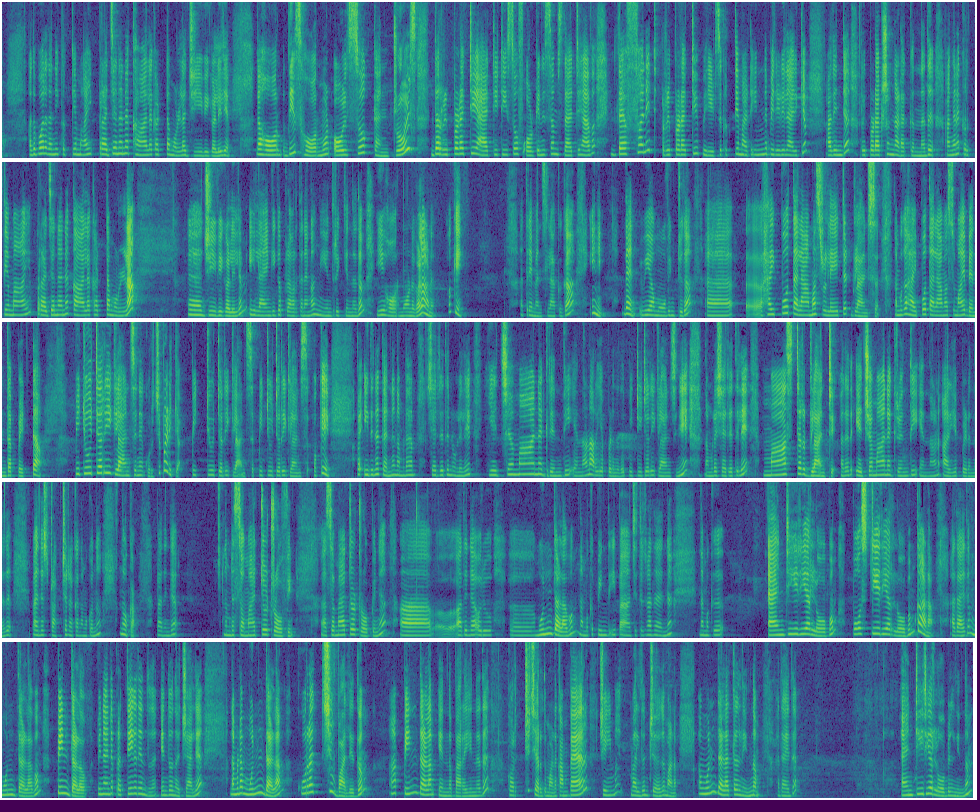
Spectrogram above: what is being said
അതുപോലെ തന്നെ കൃത്യമായി പ്രജനന കാലഘട്ടമുള്ള ജീവികളിൽ the hor this hormone also controls the reproductive activities of organisms that have definite reproductive periods കൃത്യമായിട്ട് ഇന്ന പീരീഡിലായിരിക്കും അതിന്റെ റിപ്രൊഡക്ഷൻ നടക്കുന്നത്. അങ്ങനെ കൃത്യമായി പ്രജനന കാലഘട്ടമുള്ള ജീവികളിലും ഈ ലൈംഗിക പ്രവർത്തനങ്ങൾ നിയന്ത്രിക്കുന്നതും ഈ ഹോർമോണുകളാണ്. ഓക്കെ. അത്രയും മനസ്സിലാക്കുക. ഇനി then we are moving to the hypothalamus related glands നമുക്ക് ഹൈപ്പോ തലാമസുമായി ബന്ധപ്പെട്ട പിറ്റ്യൂറ്ററി ഗ്ലാൻസിനെ കുറിച്ച് പഠിക്കാം. Pituitary glands pituitary glands okay അപ്പോൾ ഇതിനെ തന്നെ നമ്മുടെ ശരീരത്തിനുള്ളിലെ യജമാന ഗ്രന്ഥി എന്നാണ് അറിയപ്പെടുന്നത്. പിറ്റ്യൂറ്ററി ഗ്ലാൻസിനെ നമ്മുടെ ശരീരത്തിലെ മാസ്റ്റർ ഗ്ലാന്റ് അതായത് യജമാന ഗ്രന്ഥി എന്നാണ് അറിയപ്പെടുന്നത്. അപ്പോൾ അതിന്റെ സ്ട്രക്ചറൊക്കെ നമുക്കൊന്ന് നോക്കാം. അപ്പോൾ അതിന്റെ നമ്മുടെ സൊമാറ്റോട്രോഫിൻ. സൊമാറ്റോട്രോപ്പിന് അതിന്റെ ഒരു മുൻതളവും നമുക്ക് പിൻ ഈ ചിത്രത്തിനകത്ത് തന്നെ നമുക്ക് ആന്റീരിയർ ലോബും പോസ്റ്റീരിയർ ലോബും കാണാം. അതായത് മുൻതളവും പിൻതളവും. പിന്നെ അതിന്റെ പ്രത്യേകത എന്ത് എന്തോന്ന് വെച്ചാൽ നമ്മുടെ മുൻതളം കുറച്ച് വലുതും ആ പിൻതളം എന്ന് പറയുന്നത് കുറച്ച് ചെറുതുമാണ്. കമ്പയർ ചെയ്യുമ്പോൾ വലുതും ചെറുതുമാണ്. മുൻ ദളത്തിൽ നിന്നും അതായത് ആന്റീരിയർ ലോബിൽ നിന്നും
